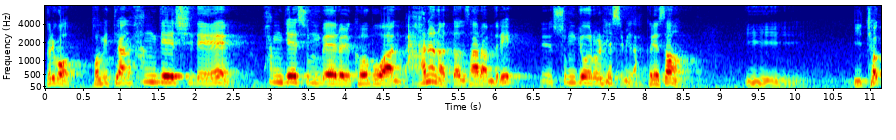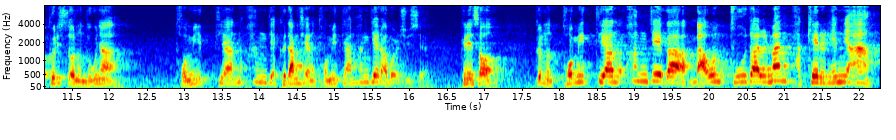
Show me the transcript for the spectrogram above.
그리고 도미티안 황제 시대에 황제 숭배를 거부한 많은 어떤 사람들이 예, 순교를 했습니다. 그래서 이 이 적 그리스도는 누구냐? 도미티안 황제, 그 당시에는 도미티안 황제라 볼 수 있어요. 그래서 그러면 도미티안 황제가 42달만 박해를 했냐?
